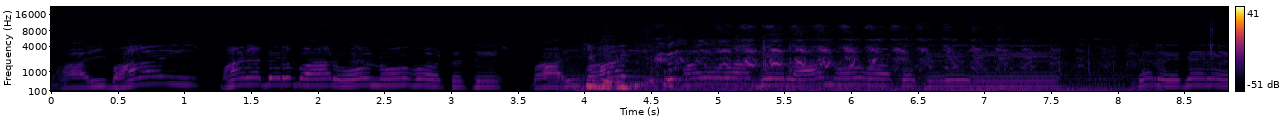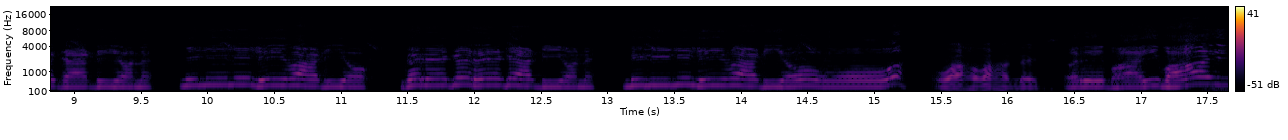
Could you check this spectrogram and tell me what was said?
ભાઈ ભાઈ મારા દરબારો નો વટ છે. ભાઈ ભાઈ મારા વાઘેલા નો વટ છે ઘરે ઘરે ગાડીઓ ને લીલી લીલી વાડીઓ ઘરે ઘરે ગાડીઓ ને લીલી લીલી વાડીઓ વાહ વાહ ગાઈસ અરે ભાઈ ભાઈ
